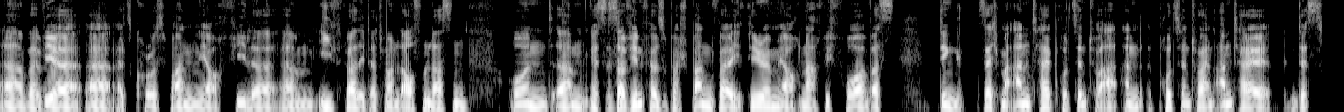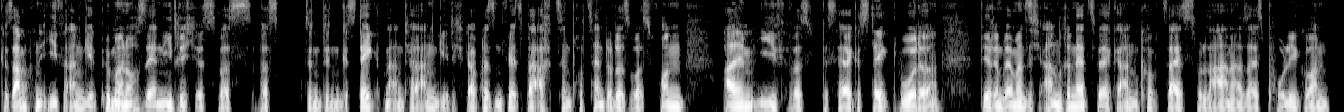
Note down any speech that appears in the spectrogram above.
äh, weil wir äh, als Chorus One ja auch viele ähm, ETH-Validatoren laufen lassen. Und ähm, es ist auf jeden Fall super spannend, weil Ethereum ja auch nach wie vor, was den, sag ich mal, Anteil, prozentual, an, prozentualen Anteil des gesamten ETH angeht, immer noch sehr niedrig ist, was, was den, den gestakten Anteil angeht. Ich glaube, da sind wir jetzt bei 18 Prozent oder sowas von allem ETH, was bisher gestaked wurde. Während wenn man sich andere Netzwerke anguckt, sei es Solana, sei es Polygon,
